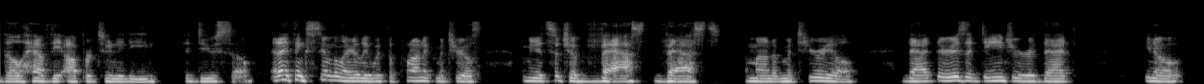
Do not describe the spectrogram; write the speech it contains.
they'll have the opportunity to do so. And i think similarly with the Puranic materials i mean it's such a vast vast amount of material that there is a danger that you know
